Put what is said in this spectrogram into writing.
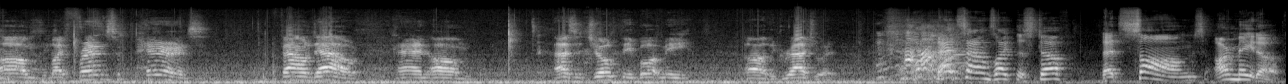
um, my friend's parents found out, and um, as a joke, they bought me uh, The Graduate. That sounds like the stuff that songs are made of.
